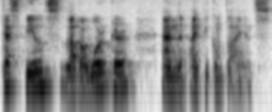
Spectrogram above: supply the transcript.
test builds, Lava worker, and IP compliance.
